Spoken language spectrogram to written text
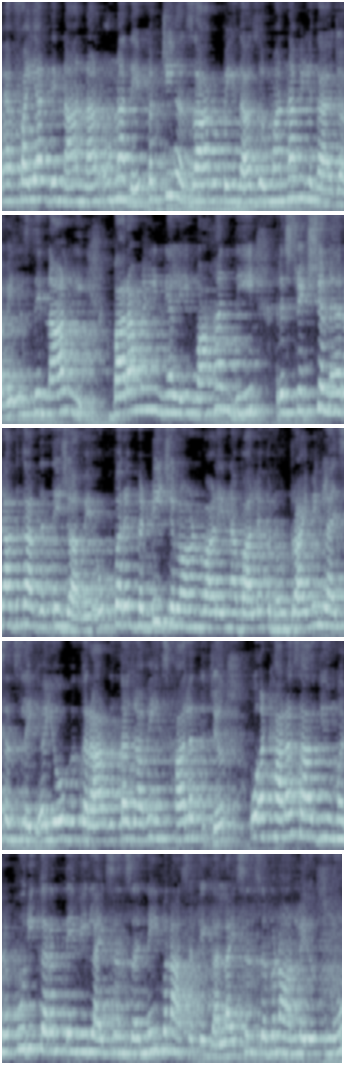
ਐਫ ਆਈ ਆਰ ਦੇ ਨਾਲ ਨਾਲ ਉਹਨਾਂ ਦੇ 25000 ਰੁਪਏ ਦਾ ਜੁਰਮਾਨਾ ਵੀ ਲਗਾਇਆ ਜਾਵੇ। ਇਸ ਦੇ ਨਾਲ ਹੀ 12 ਮਹੀਨਿਆਂ ਲਈ ਵਾਹਨ ਦੀ ਰੈਸਟ੍ਰਿਕਸ਼ਨ ਰੱਦ ਕਰ ਦਿੱਤੀ ਜਾਵੇ। ਉੱਪਰ ਗੱਡੀ ਚਲਾਉਣ ਵਾਲੇ ਨਾਬਾਲਗ ਨੂੰ ਡਰਾਈਵਿੰਗ ਲਾਇਸੈਂਸ ਲਈ ਅਯੋਗ ਕਰਾਰ ਦਿੱਤਾ ਜਾਵੇ, ਇਸ ਹਾਲਤ 'ਚ ਉਹ 18 ਸਾਲ ਦੀ ਉਮਰ ਪੂਰੀ ਕਰਨ ਤੇ ਵੀ ਲਾਇਸੈਂਸ ਨਹੀਂ ਬਣਾ ਸਕੇਗਾ। ਲਾਇਸੈਂਸ ਬਣਾਉਣ ਲਈ ਉਸ ਨੂੰ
